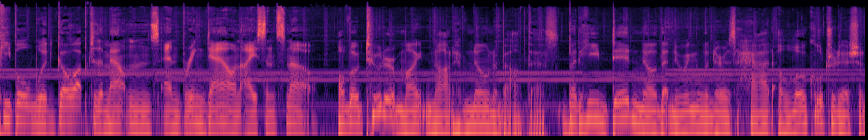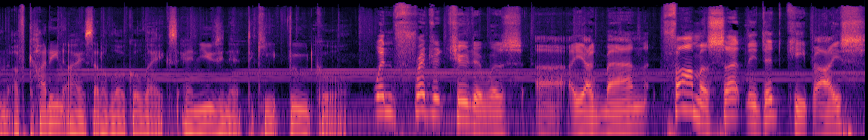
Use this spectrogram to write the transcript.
people would go up to the mountains and bring down ice and snow. Although Tudor might not have known about this, but he did know that New Englanders had a local tradition of cutting ice out of local lakes and using it to keep food cool. When Frederick Tudor was uh, a young man, farmers certainly did keep ice,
